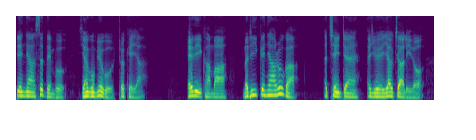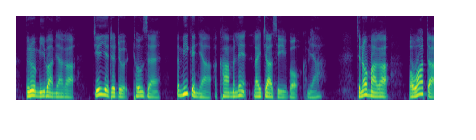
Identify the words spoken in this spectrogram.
ပညာစစ်တင်ဖို့ရန်ကုန်မြို့ကိုထွက်ခဲ့ရအဲ့ဒီအခါမှာမဒီကညာတို့ကအချိန်တန်အရွယ်ရောက်ကြလေတော့သူတို့မိဘများကကြေးရတဲ့တို့ထုံးစံ သမီးကညာအခါမလင့်လိုက်ကြစီပေါ့ခမညာကျွန်တော်မှာကဘဝတာ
